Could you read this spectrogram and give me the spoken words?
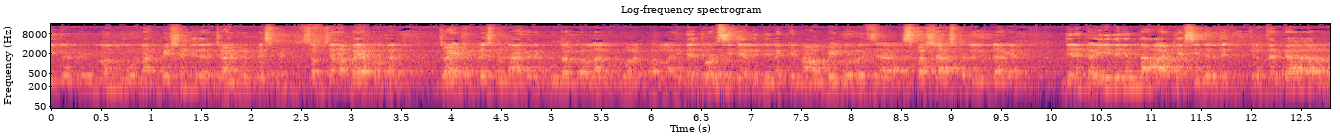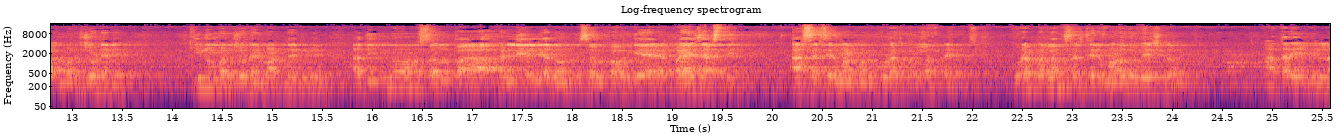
ಈಗ ಇನ್ನೊಂದು ಮೂರ್ನಾಲ್ಕು ಪೇಷಂಟ್ ಇದೆ ಜಾಯಿಂಟ್ ರಿಪ್ಲೇಸ್ಮೆಂಟ್. ಸ್ವಲ್ಪ ಜನ ಭಯ ಪಡ್ತಾರೆ. ಜಾಯಿಂಟ್ ರಿಪ್ಲೇಸ್ಮೆಂಟ್ ಆದರೆ ಕೂಡಕ್ಕೆ ಬರಲ್ಲ ಅಲ್ಲಿ ಕೂರಕ್ ಬರಲ್ಲ. ಇದೇ ದೊಡ್ಡ ಸಿಟಿಯಲ್ಲಿ ದಿನಕ್ಕೆ ನಾವು ಬೆಂಗಳೂರು ಸ್ಪರ್ಶ ಹಾಸ್ಪಿಟಲ್ ಇದ್ದಾಗ ದಿನಕ್ಕೆ ಐದರಿಂದ ಆರು ಕೇಸ್ ಇದಿರದೆ ಕೃತಕ ಮರುಜೋಡಣೆ. ಕೀಲು ಪರಿಶೋಧನೆ ಮಾಡ್ತಾ ಇದ್ದೀವಿ. ಅದು ಇನ್ನೂ ಸ್ವಲ್ಪ ಹಳ್ಳಿಯಲ್ಲಿ ಅದೊಂದು ಸ್ವಲ್ಪ ಅವ್ರಿಗೆ ಭಯ ಜಾಸ್ತಿ. ಆ ಸರ್ಜರಿ ಮಾಡ್ಕೊಂಡು ಕೂಡ ಬರಲ್ಲ ಅಂತೆ. ಕೂಡಕ್ ಬರಲ್ಲ, ಸರ್ಜರಿ ಮಾಡೋದು ವೇಸ್ಟ್ ಆ ಥರ ಏನಿಲ್ಲ.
